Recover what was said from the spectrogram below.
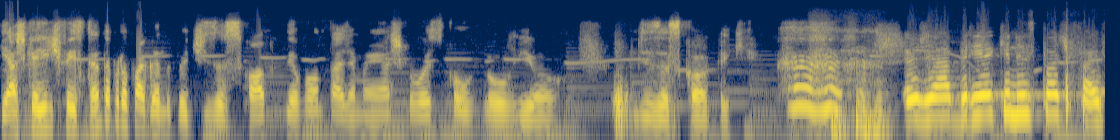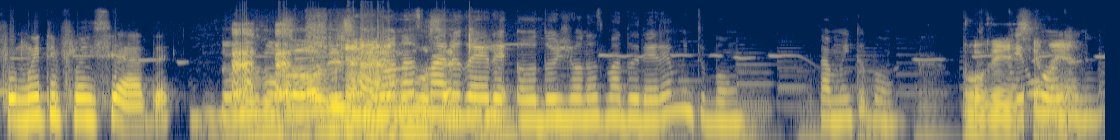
E acho que a gente fez tanta propaganda do Jesus Cop que deu vontade. Amanhã acho que eu vou ouvir o, Jesus Cop aqui. Eu já abri aqui no Spotify, fui muito influenciada. Douglas Gonçalves, O do queremos Jonas Madureira, o do Jonas Madureira é muito bom. Tá muito bom. Vou ver isso Saiu hoje, amanhã. né?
